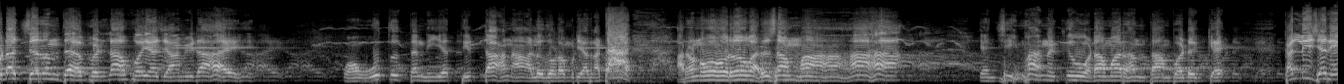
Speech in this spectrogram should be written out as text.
உடச்சிருந்த வெள்ளா போய ஜாமிடாய். உன் ஊத்து தண்ணிய திட்டா நாலு தொட முடியாதாட்டா அறநூறு வருஷமா என் சீமானுக்கு உடமரம் தான் படுக்க. கல்லிசரி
